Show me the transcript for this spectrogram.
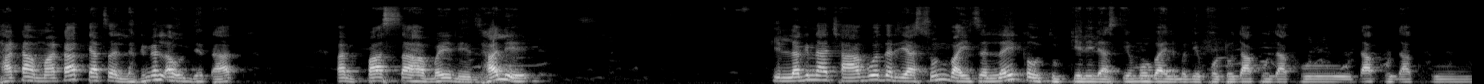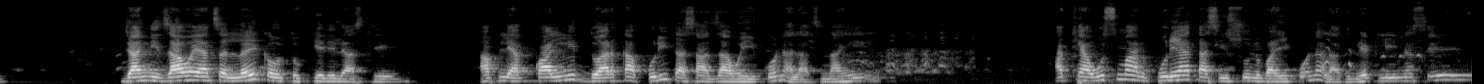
थाटा माटात त्याचं लग्न लावून देतात. आणि पाच सहा महिने झाले की लग्नाच्या अगोदर या सुनबाईचं लय कौतुक केलेले असते. मोबाईलमध्ये फोटो दाखवू दाखवू दाखवू दाखवू. ज्यांनी जावयाचं लय कौतुक केलेलं असते आपल्या कॉलनीत द्वारकापुरीत असा जावई कोणालाच नाही. अख्ख्या उस्मानपुऱ्यात अशी सुनबाई कोणालाच भेटली नसे.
